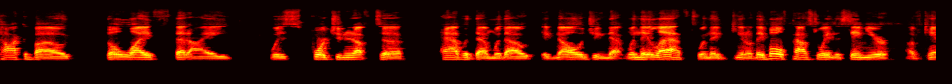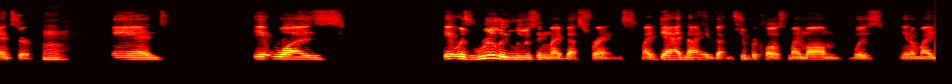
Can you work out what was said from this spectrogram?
talk about the life that I was fortunate enough to have with them without acknowledging that when they left, when they, you know, they both passed away in the same year of cancer, Mm. and it was, it was really losing my best friends. My dad and I had gotten super close. My mom was, you know, my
